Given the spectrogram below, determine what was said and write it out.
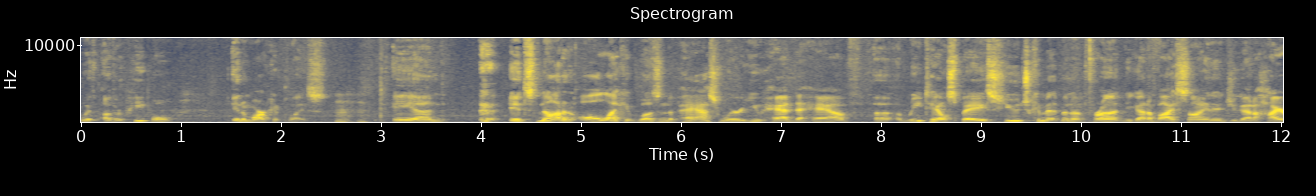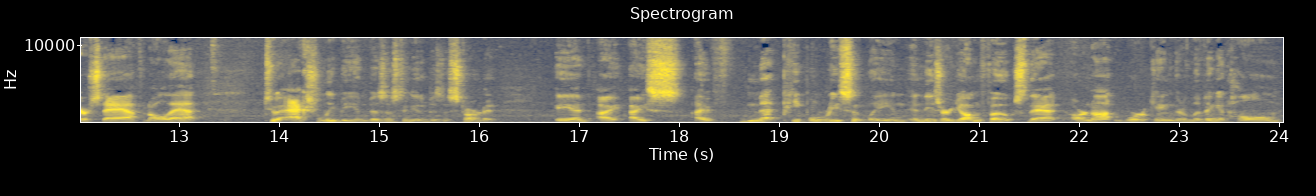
with other people in a marketplace. Mm-hmm. And it's not at all like it was in the past where you had to have a, a retail space, huge commitment up front, you got to buy signage, you got to hire staff and all that to actually be in business and get a business started. And I, I, have met people recently, and, and these are young folks that are not working, they're living at home,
